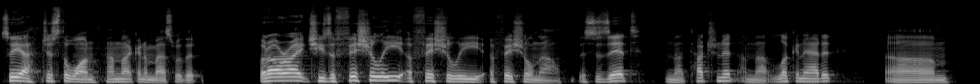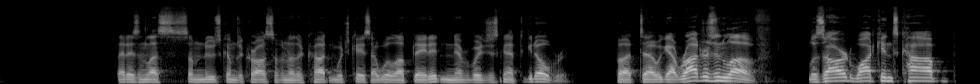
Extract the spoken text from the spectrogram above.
So yeah, just the one. I'm not gonna mess with it. But all right, she's officially, officially, official now. This is it. I'm not touching it. I'm not looking at it. Um, that is, unless some news comes across of another cut, in which case I will update it, and everybody's just gonna have to get over it. But uh, we got Rodgers in love, Lazard, Watkins, Cobb,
